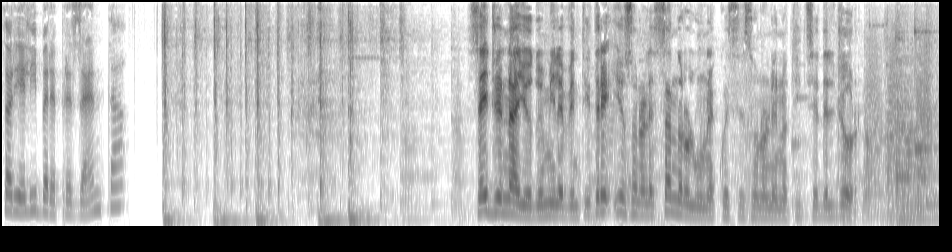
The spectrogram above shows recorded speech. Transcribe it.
Storie Libere presenta 6 gennaio 2023, io sono Alessandro Luna e queste sono le notizie del giorno.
